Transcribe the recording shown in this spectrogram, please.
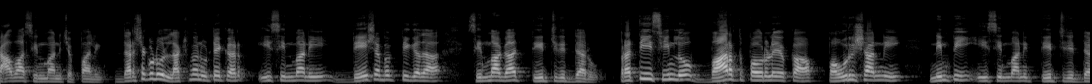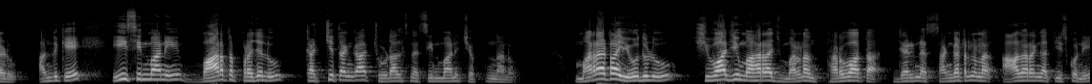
చావా సినిమా అని చెప్పాలి. దర్శకుడు లక్ష్మణ్ ఉటేకర్ ఈ సినిమాని దేశభక్తి గల సినిమాగా తీర్చిదిద్దారు. ప్రతి సీన్లో భారత పౌరుల యొక్క పౌరుషాన్ని నింపి ఈ సినిమాని తీర్చిదిద్దాడు. అందుకే ఈ సినిమాని భారత ప్రజలు ఖచ్చితంగా చూడాల్సిన సినిమా అని చెప్తున్నాను. మరాఠా యోధుడు శివాజీ మహారాజ్ మరణం తర్వాత జరిగిన సంఘటనల ఆధారంగా తీసుకొని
